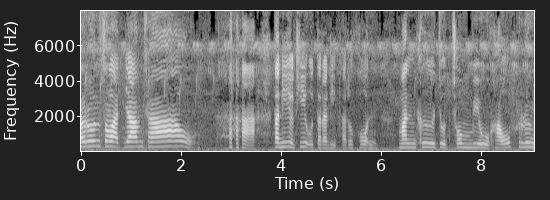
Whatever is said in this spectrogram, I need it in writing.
อรุณสวัสดิ์ยามเช้า ตอนนี้อยู่ที่อุตรดิตถ์ค่ะทุกคน มันคือจุดชมวิวเขาพรึ่ง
